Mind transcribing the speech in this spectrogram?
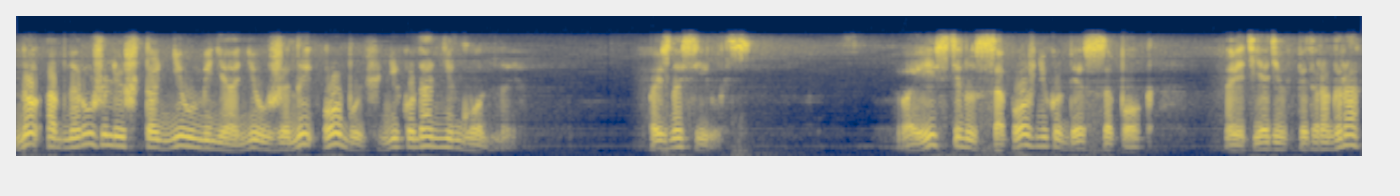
но обнаружили, что ни у меня, ни у жены обувь никуда не годная. Поизносилась. Воистину, сапожнику без сапог. А ведь едем в Петроград.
